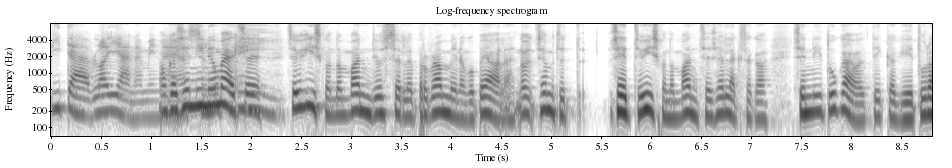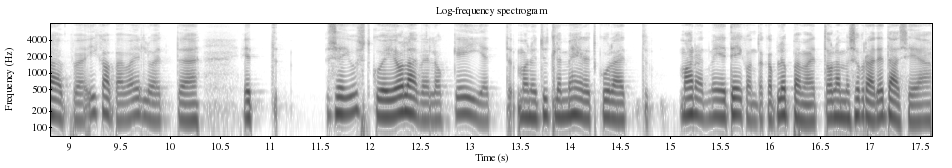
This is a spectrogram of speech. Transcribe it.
pidev laienemine. aga see on nii nõme okay., et see, see ühiskond on pannud just selle programmi nagu peale, no selles mõttes, et see, et see ühiskond on pannud see selleks, aga see nii tugevalt ikkagi tuleb igapäevaellu, et, et see justkui ei ole veel okei okay,, et ma nüüd ütlen mehele, et kuule, et ma arvan, et meie teekond hakkab lõppema, et oleme sõbrad edasi ja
